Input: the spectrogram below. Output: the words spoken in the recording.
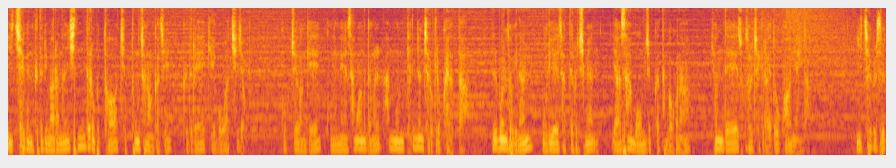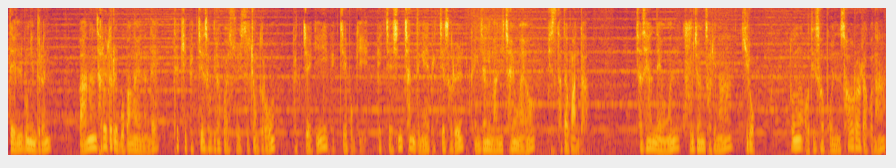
이 책은 그들이 말하는 신대로부터 지통천왕까지 그들의 계보와 치적, 국제관계, 국내 상황 등을 한문 편년체로 기록하였다. 일본 서기는 우리의 잣대로 치면 야사 모음집 같은 거거나 현대의 소설책이라 해도 과언이 아니다. 이 책을 쓸 때 일본인들은 많은 사료들을 모방하였는데 특히 백제석이라고 할 수 있을 정도로 백제기, 백제보기, 백제신찬 등의 백제설을 굉장히 많이 차용하여 비슷하다고 한다. 자세한 내용은 구전설이나 기록 또는 어디서 본 설화라거나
